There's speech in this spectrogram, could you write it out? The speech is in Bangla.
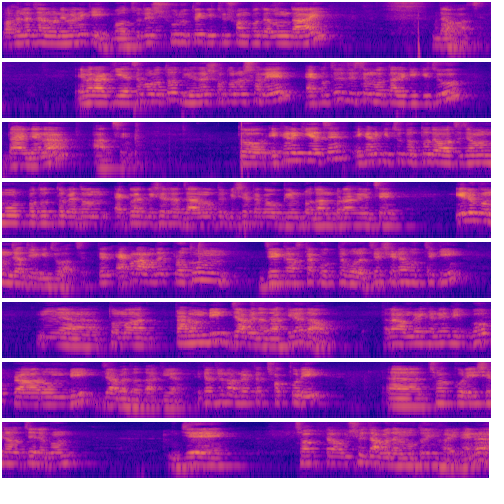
পহেলা জানুয়ারি মানে কি? বছরের শুরুতে কিছু সম্পদ এবং দায় দেওয়া আছে। এবার আর কি আছে বলতো? দুই হাজার সতেরো সালের একত্রিশ ডিসেম্বর তারিখে কিছু দায় দেনা আছে। তো এখানে কি আছে? এখানে কিছু তথ্য দেওয়া আছে, যেমন মোট প্রদত্ত বেতন এক লাখ বিশ হাজার, যার মধ্যে বিশ টাকা অগ্রিম প্রদান করা হয়েছে। এরকম জাতীয় কিছু আছে। এখন আমাদের প্রথম যে কাজটা করতে বলেছে, সেটা হচ্ছে কি তোমার প্রারম্ভিক জাবেদা দাখিলা দাও। তাহলে আমরা এখানে লিখব প্রারম্ভিক জাবেদা দাখিলা এটার জন্য আমরা একটা ছক করি। ছক করি, সেটা হচ্ছে এরকম যে ছকটা অবশ্যই জাবেদার মতোই হয়, তাই না?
